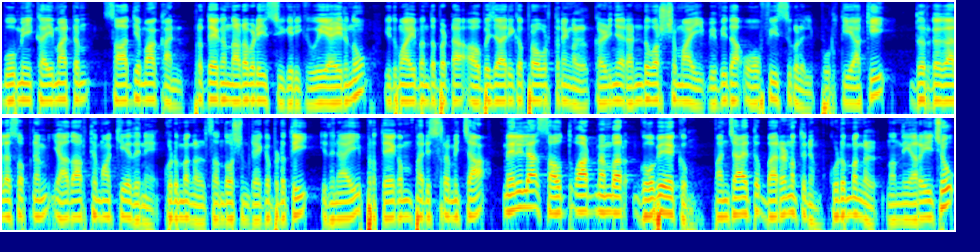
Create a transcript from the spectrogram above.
ഭൂമി കൈമാറ്റം സാധ്യമാക്കാൻ പ്രത്യേക നടപടി സ്വീകരിക്കുകയായിരുന്നു. ഇതുമായി ബന്ധപ്പെട്ട ഔപചാരിക പ്രവർത്തനങ്ങൾ കഴിഞ്ഞ രണ്ടു വർഷമായി വിവിധ ഓഫീസുകളിൽ പൂർത്തിയാക്കി. ദീർഘകാല സ്വപ്നം യാഥാർത്ഥ്യമാക്കിയതിന് കുടുംബങ്ങൾ സന്തോഷം രേഖപ്പെടുത്തി. ഇതിനായി പ്രത്യേകം പരിശ്രമിച്ച മെലില സൗത്ത് വാർഡ് മെമ്പർ ഗോപിയയ്ക്കും പഞ്ചായത്ത് ഭരണത്തിനും കുടുംബങ്ങൾ നന്ദി അറിയിച്ചു.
